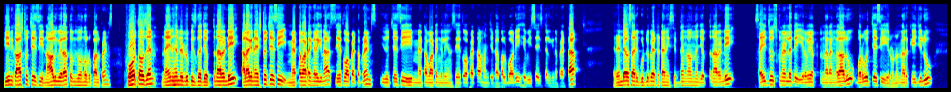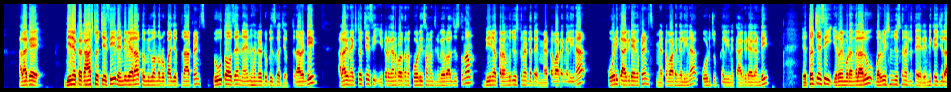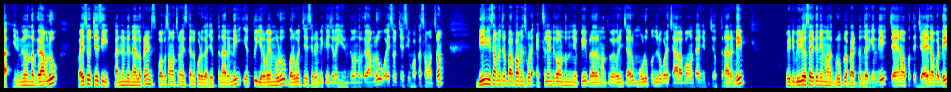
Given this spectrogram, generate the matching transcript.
దీని కాస్ట్ వచ్చేసి నాలుగు వేల తొమ్మిది వందల రూపాయలు friends four thousand nine hundred రూపీస్గా చెప్తున్నారండి. అలాగే నెక్స్ట్ వచ్చేసి మెట్టవాటం కలిగిన సేతువా పెట్ట ఫ్రెండ్స్ ఇది వచ్చేసి మెట్టవాటం కలిగిన సేతువా పెట్ట మంచి డబల్ బాడీ హెవీ సైజ్ కలిగిన పెట్ట. రెండవసారి గుడ్లు పెట్టడానికి సిద్ధంగా ఉందని చెప్తున్నారండి. సైజ్ చూసుకున్నట్లయితే ఇరవై ఒకటిన్నర అంగళాలు బరువు వచ్చేసి రెండున్నర కేజీలు. అలాగే దీని యొక్క కాస్ట్ వచ్చేసి రెండు వేల తొమ్మిది వందల రూపాయలు చెప్తున్నారు friends two thousand nine hundred రూపీస్గా చెప్తున్నారండి. అలాగే నెక్స్ట్ వచ్చేసి ఇక్కడ కనపడుతున్న కోడికి సంబంధించిన వివరాలు చూసుకుందాం. దీని యొక్క రంగు చూసుకున్నట్లయితే మెట్టవాటం కలిగిన కోడి కాకిడాగ ఫ్రెండ్స్ మెట్టవాటం కలిగిన కోడి చూపు కలిగిన కాకిడాగ అండి. ఎత్తు వచ్చేసి ఇరవై మూడు అంగళాలు. బరువు చూసుకున్నట్లయితే రెండు కేజీల ఎనిమిది వందల గ్రాములు. వయసు వచ్చేసి పన్నెండు నెలల ఫ్రెండ్స్ ఒక సంవత్సరం వయసు కలిగిన కోడిగా చెప్తున్నారండి. ఎత్తు ఇరవై మూడు బరువు వచ్చేసి రెండు కేజీల ఎనిమిది వందల గ్రాములు. వయసు వచ్చేసి ఒక సంవత్సరం. దీనికి సంబంధించిన పర్ఫార్మెన్స్ కూడా ఎక్సలెంట్గా ఉంటుందని చెప్పి బ్రదర్ మనతో వివరించారు. మూడు పుంజులు కూడా చాలా బాగుంటాయని చెప్పి చెప్తున్నారండి. వీటి వీడియోస్ అయితే నేను మన గ్రూప్లో పెట్టడం జరిగింది. జాయిన్ అవ్వకపోతే జాయిన్ అవ్వండి.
